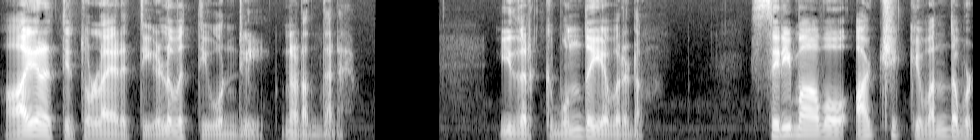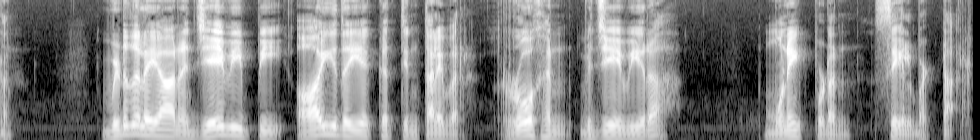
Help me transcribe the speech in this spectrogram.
ஆயிரத்தி தொள்ளாயிரத்தி எழுபத்தி ஒன்றில் நடந்தன. இதற்கு முந்தைய வருடம் சிரிமாவோ ஆட்சிக்கு வந்தவுடன் விடுதலையான ஜேவிபி ஆயுத இயக்கத்தின் தலைவர் ரோஹன் விஜயவீரா முனைப்புடன் செயல்பட்டார்.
